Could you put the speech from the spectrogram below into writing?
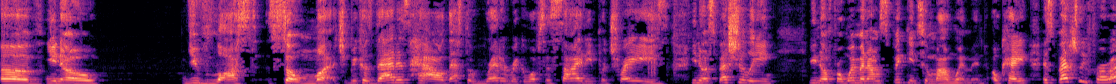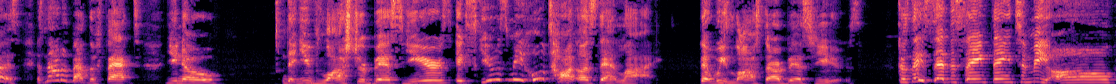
of, you know, you've lost so much because that is how that's the rhetoric of what society portrays, you know, especially you know, for women, I'm speaking to my women, okay? Especially for us. It's not about the fact, you know, that you've lost your best years. Excuse me, who taught us that lie? That we lost our best years? Because they said the same thing to me. Oh,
